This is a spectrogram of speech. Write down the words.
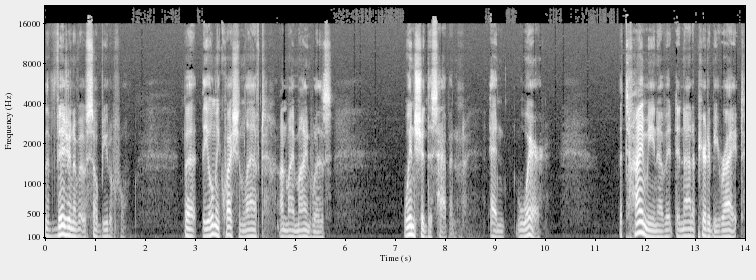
The vision of it was so beautiful. But the only question left on my mind was when should this happen and where? The timing of it did not appear to be right.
